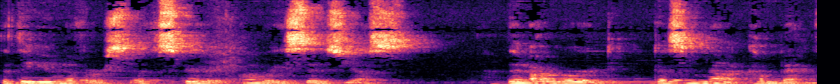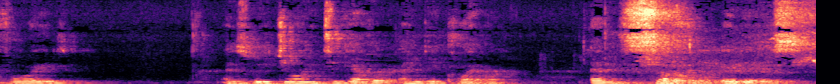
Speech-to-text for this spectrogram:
that the universe of spirit always says yes, that our word does not come back void as we join together and declare, and so it is.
